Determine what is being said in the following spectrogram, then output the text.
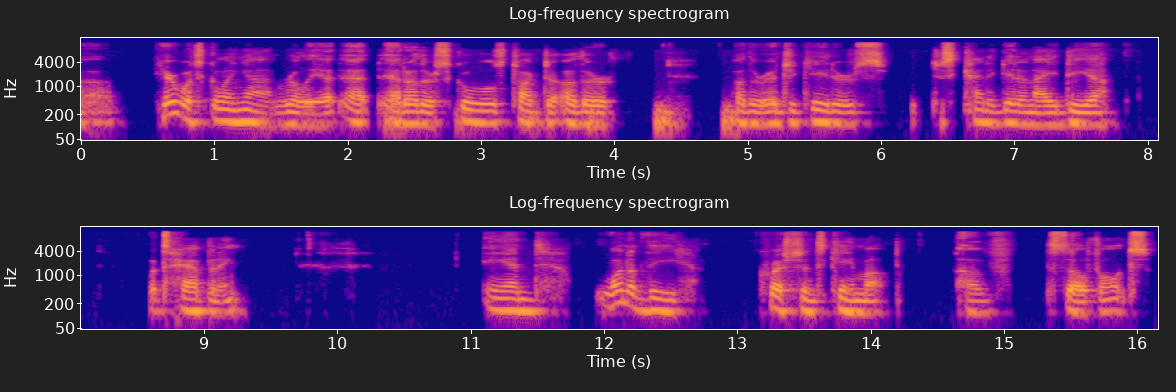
uh, hear what's going on really at, at, at other schools, talk to other other educators, just kind of get an idea what's happening. And one of the questions came up of cell phones.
